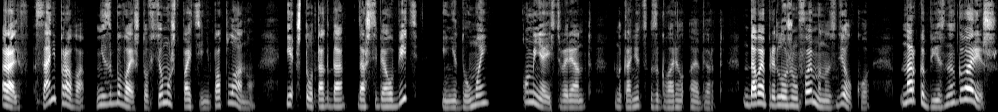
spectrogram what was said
«Ральф, Саня права. Не забывай, что все может пойти не по плану. И что тогда? Дашь себя убить? И не думай». «У меня есть вариант», – наконец заговорил Эберт. «Давай предложим Фейману сделку. Наркобизнес, говоришь?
